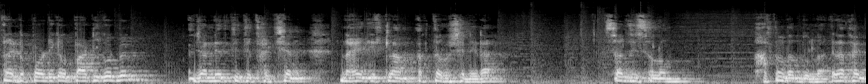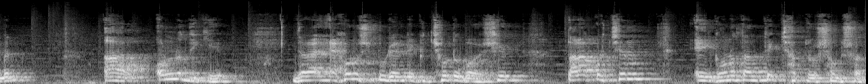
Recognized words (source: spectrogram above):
তারা একটা পলিটিক্যাল পার্টি করবেন, যার নেতৃত্বে থাকছেন নাহিদ ইসলাম, আক্তার হোসেন এরা, সার্জিস আলম হাসনাদ আবদুল্লাহ, এরা থাকবেন। আর অন্যদিকে যারা এখনও স্টুডেন্ট একটু ছোট বয়সে, তারা করছেন এই গণতান্ত্রিক ছাত্র সংসদ।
